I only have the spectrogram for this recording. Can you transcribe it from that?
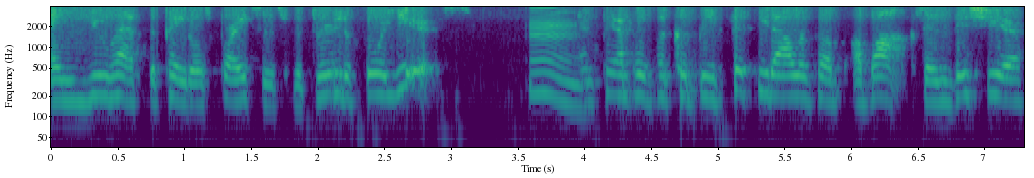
and you have to pay those prices for three to four years. Mm. And Pampers could be fifty dollars a box. And this year,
